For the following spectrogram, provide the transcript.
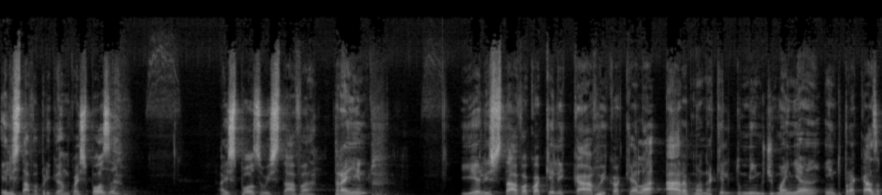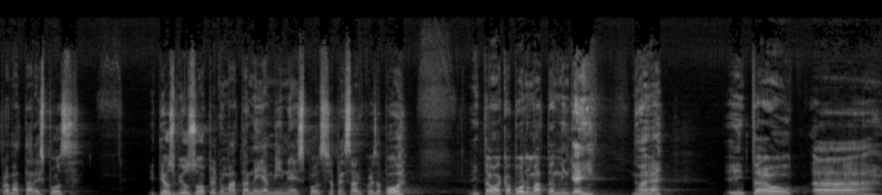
Ele estava brigando com a esposa, a esposa o estava traindo, e ele estava com aquele carro e com aquela arma naquele domingo de manhã indo para casa para matar a esposa. E Deus me usou para não matar nem a mim nem a esposa. Vocês já pensaram em coisa boa? Então acabou não matando ninguém, não é? Então, ah,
